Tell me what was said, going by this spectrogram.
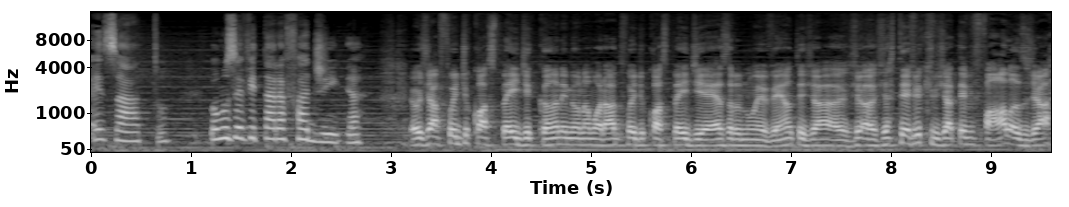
Exato. Vamos evitar a fadiga. Eu já fui de cosplay de Kana e meu namorado foi de cosplay de Ezra num evento e já, já, já, teve, que- já teve falas já.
